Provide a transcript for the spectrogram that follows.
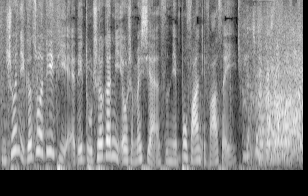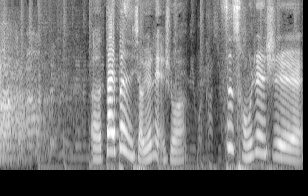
你说你个坐地铁的堵车跟你有什么闲事？你不罚你罚谁？呃，呆笨小圆脸说。自从认识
